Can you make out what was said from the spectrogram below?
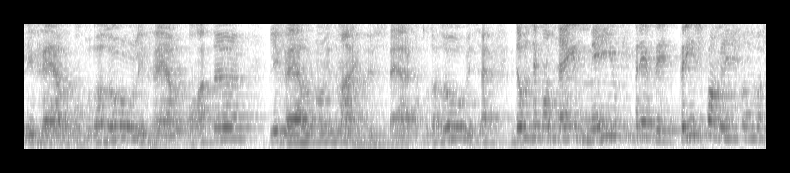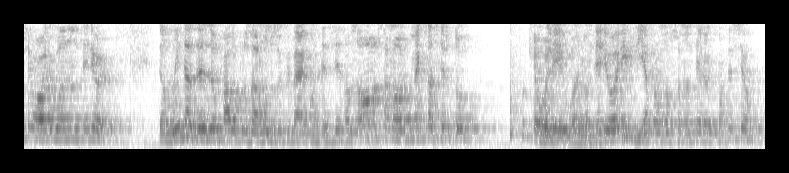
Livelo com tudo azul, livelo com latam, livelo com smiles, esfera com tudo azul, esfera... Então você consegue meio que prever, principalmente quando você olha o ano anterior. Então muitas vezes eu falo para os alunos o que vai acontecer, eu falo, nossa Mauro, como é que tu acertou? Porque eu olhei o ano anterior e vi a promoção anterior que aconteceu.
